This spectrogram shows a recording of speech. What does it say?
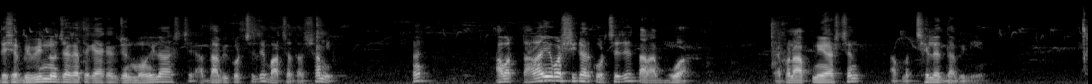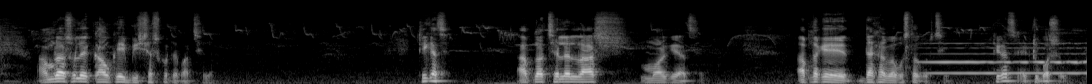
দেশের বিভিন্ন জায়গা থেকে এক একজন মহিলা আসছে আর দাবি করছে যে বাচ্চা তার স্বামী। হ্যাঁ? আবার তারাই আবার স্বীকার করছে যে তারা ভুয়া। এখন আপনি আসছেন আপনার ছেলের দাবি নিয়ে। আমরা আসলে কাউকেই বিশ্বাস করতে পারছি না। ঠিক আছে? আপনার ছেলের লাশ মর্গে আছে। আপনাকে দেখার ব্যবস্থা করছি। ঠিক আছে? একটু বসুন।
